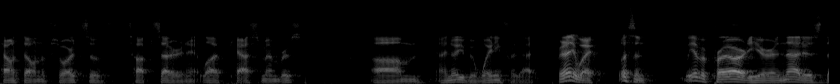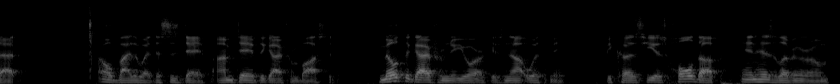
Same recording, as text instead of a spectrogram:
countdown of sorts of top Saturday Night Live cast members. Um, I know you've been waiting for that. But anyway, listen, we have a priority here, and that is that. Oh, by the way, this is Dave. I'm Dave, the guy from Boston. Milt, the guy from New York, is not with me because he is holed up in his living room,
